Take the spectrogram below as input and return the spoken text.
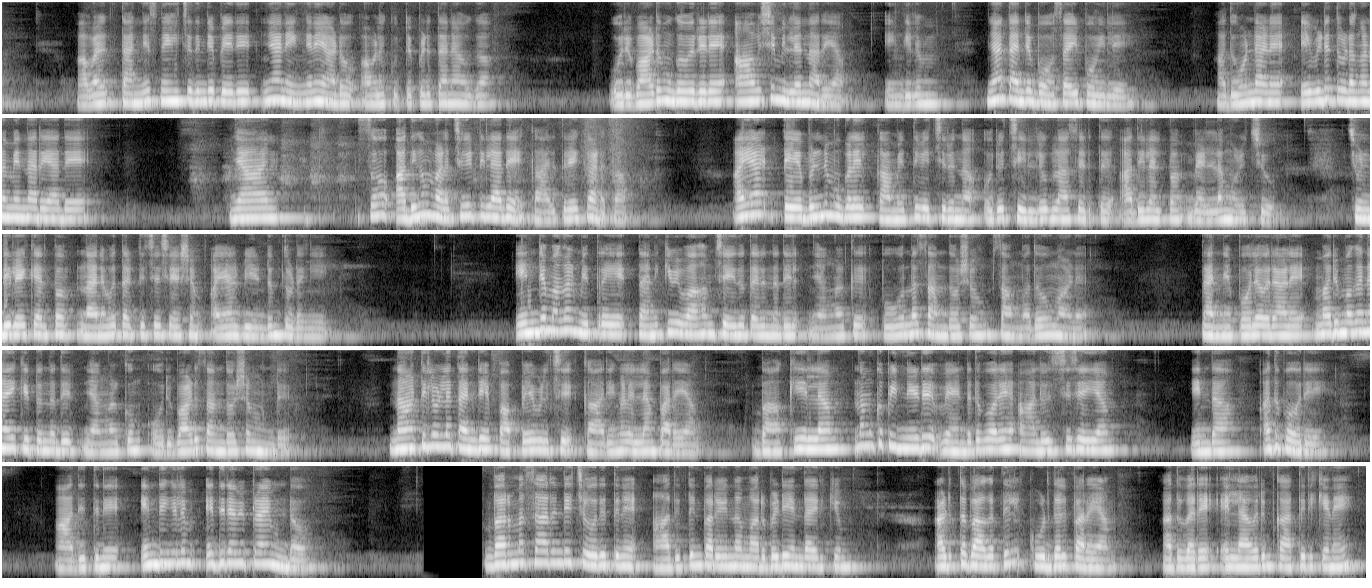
അവൾ തന്നെ സ്നേഹിച്ചതിന്റെ പേര് ഞാൻ എങ്ങനെയാടോ അവളെ കുറ്റപ്പെടുത്താനാവുക? ഒരുപാട് മുഖവരുടെ ആവശ്യമില്ലെന്നറിയാം. എങ്കിലും ഞാൻ തന്റെ ബോസായി പോയില്ലേ? അതുകൊണ്ടാണ് എവിടെ തുടങ്ങണമെന്നറിയാതെ ഞാൻ സോ അധികം വളച്ചു കെട്ടില്ലാതെ കാര്യത്തിലേക്ക് അടക്കാം അയാൾ ടേബിളിന് മുകളിൽ കമഴ്ത്തി വെച്ചിരുന്ന ഒരു ചെല്ലു ഗ്ലാസ് എടുത്ത് അതിലൽപ്പം വെള്ളം ഒഴിച്ചു. ചുണ്ടിലേക്ക് അല്പം നനവ് തട്ടിച്ച ശേഷം അയാൾ വീണ്ടും തുടങ്ങി. എന്റെ മകൾ മിത്രയെ തനിക്ക് വിവാഹം ചെയ്തു തരുന്നതിൽ ഞങ്ങൾക്ക് പൂർണ സന്തോഷവും സമ്മതവുമാണ്. തന്നെപ്പോലെ ഒരാളെ മരുമകനായി കിട്ടുന്നതിൽ ഞങ്ങൾക്കും ഒരുപാട് സന്തോഷമുണ്ട്. നാട്ടിലുള്ള തന്റെ പപ്പയെ വിളിച്ച് കാര്യങ്ങളെല്ലാം പറയാം. ബാക്കിയെല്ലാം നമുക്ക് പിന്നീട് വേണ്ടതുപോലെ ആലോചിച്ച് ചെയ്യാം. എന്താ? അതുപോരെ ആദ്യത്തിന് എന്തെങ്കിലും എതിരഭിപ്രായമുണ്ടോ? വർമ്മ സാറിന്റെ ചോദ്യത്തിന് ആദിത്യൻ പറയുന്ന മറുപടി എന്തായിരിക്കും? അടുത്ത ഭാഗത്തിൽ കൂടുതൽ പറയാം. അതുവരെ എല്ലാവരും കാത്തിരിക്കണേ.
